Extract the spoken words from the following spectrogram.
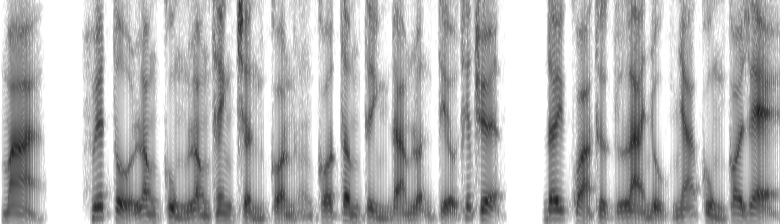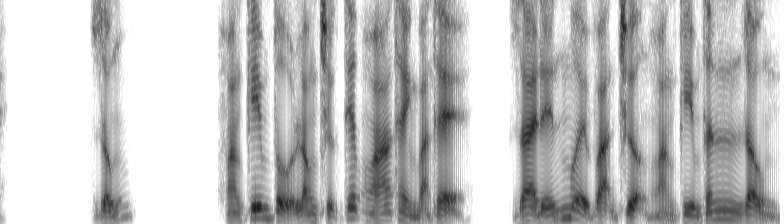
mà, huyết tổ Long cùng Long Thanh Trần còn có tâm tình đàm luận tiểu thiết chuyện, đây quả thực là nhục nhã cùng coi rẻ. Giống. Hoàng kim tổ long trực tiếp hóa thành bản thể, dài đến 10 vạn trượng hoàng kim thân rồng,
